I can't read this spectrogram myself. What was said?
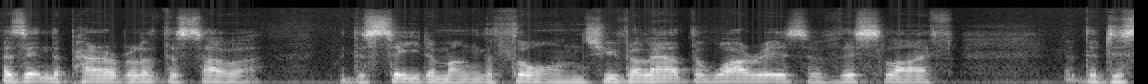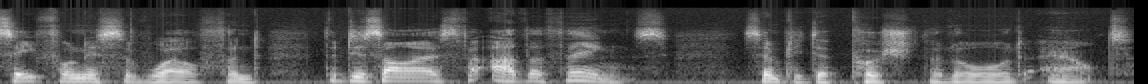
as in the parable of the sower, with the seed among the thorns, you've allowed the worries of this life, the deceitfulness of wealth, and the desires for other things simply to push the Lord out.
